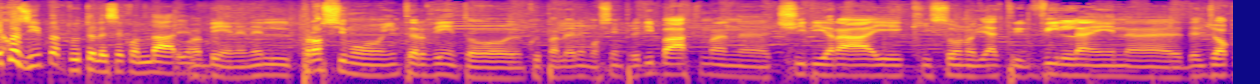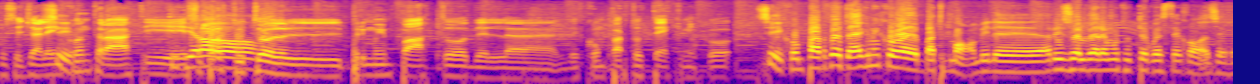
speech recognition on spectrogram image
E così per tutte le secondarie. Va bene, nel prossimo intervento in cui parleremo sempre di Batman eh, ci dirai chi sono gli altri villain eh, del gioco se già li hai Sì, incontrati ti e dirò- soprattutto il primo impatto del, del comparto tecnico. Sì, comparto tecnico e Batmobile, risolveremo tutte queste cose.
